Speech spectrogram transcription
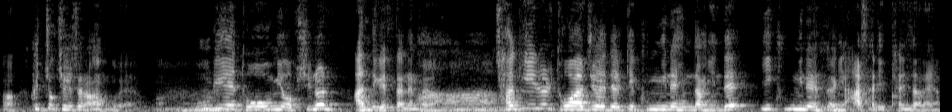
어, 그쪽 측에서 나온 거예요. 어. 음. 우리의 도움이 없이는 안 되겠다는 거예요. 아. 자기를 도와줘야 될 게 국민의힘당인데 이 국민의힘당이 아사리판이잖아요.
